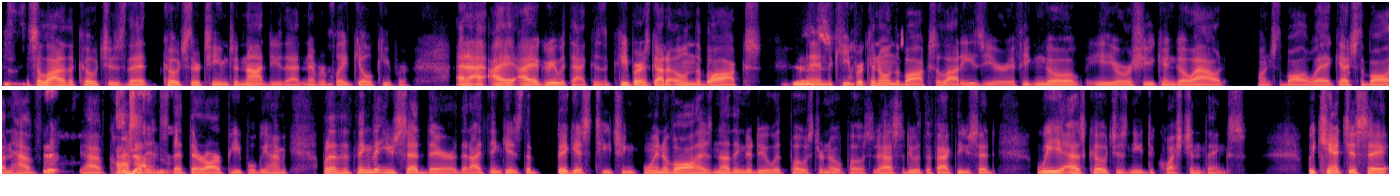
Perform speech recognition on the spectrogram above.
It's a lot of the coaches that coach their team to not do that never played goalkeeper. And I, I, I agree with that because the keeper has got to own the box. Yes. And the keeper can own the box a lot easier if he can go, he or she can go out punch the ball away, catch the ball, and have have confidence exactly. that there are people behind me. But the thing that you said there that I think is the biggest teaching point of all has nothing to do with post or no post. It has to do with the fact that you said we as coaches need to question things. We can't just say,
